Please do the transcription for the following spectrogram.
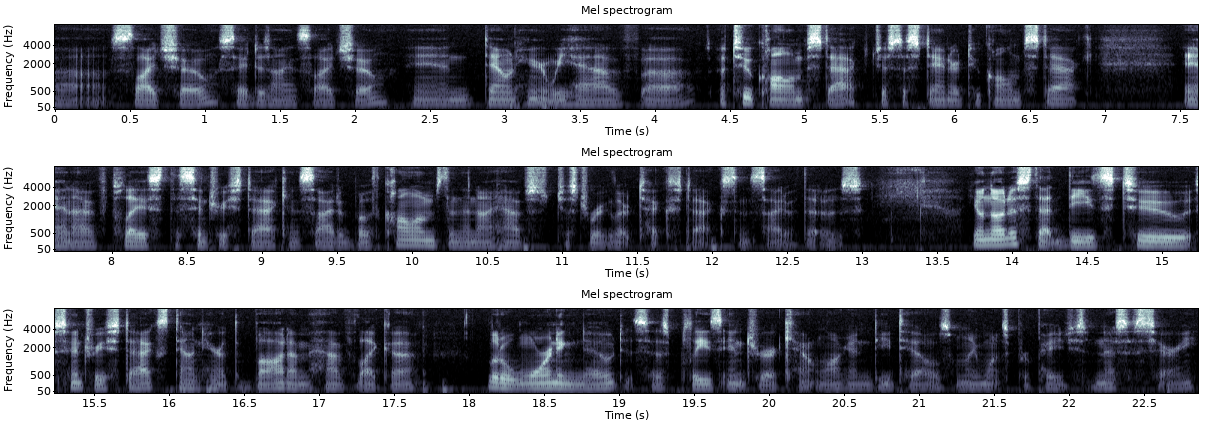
uh, slideshow, say design slideshow, and down here we have uh, a two column stack, just a standard two column stack, and I've placed the Sentry stack inside of both columns and then I have just regular text stacks inside of those. You'll notice that these two Sentry stacks down here at the bottom have like a little warning note. It says please enter account login details only once per page is necessary.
